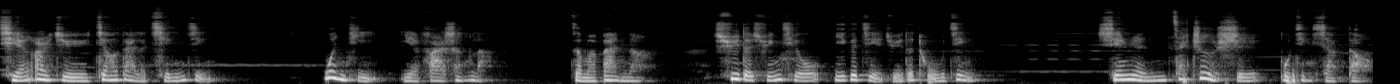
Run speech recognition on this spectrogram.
前二句交代了情景，问题也发生了，怎么办呢？须得寻求一个解决的途径。行人在这时不禁想到。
